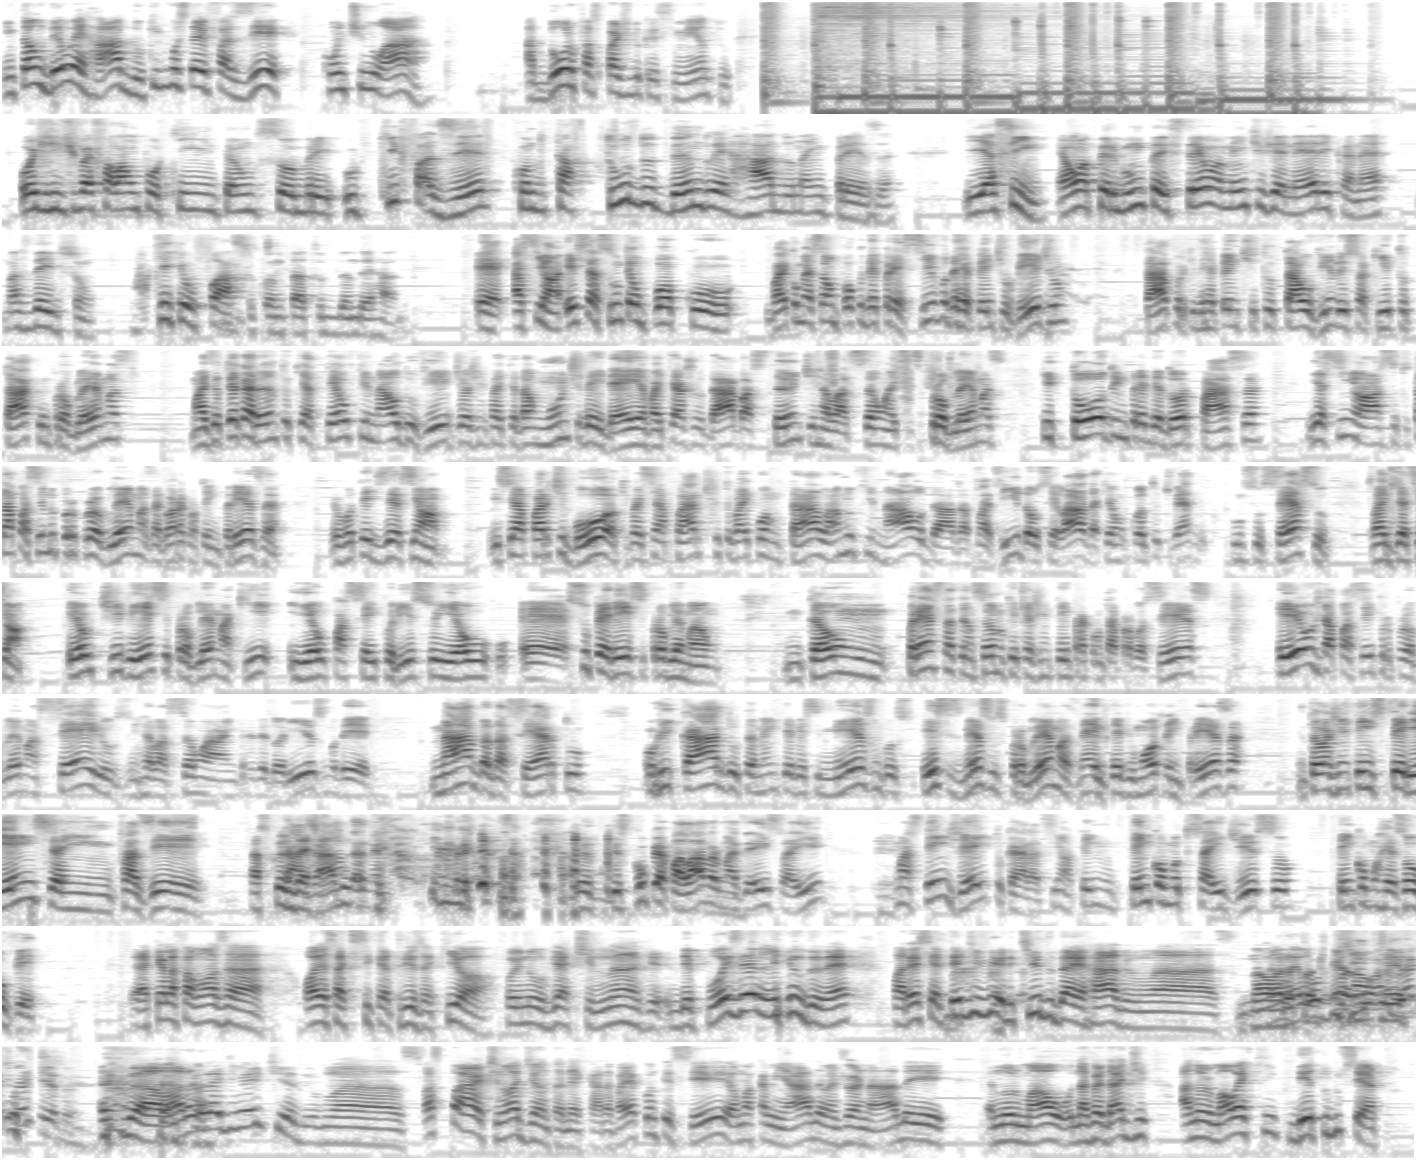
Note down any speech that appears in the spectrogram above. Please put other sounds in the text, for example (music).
Então, deu errado, o que você deve fazer? Continuar. A dor faz parte do crescimento. Hoje a gente vai falar um pouquinho então sobre o que fazer quando tá tudo dando errado na empresa. E assim, é uma pergunta extremamente genérica, né? Mas Davidson, o que, que eu faço quando tá tudo dando errado? É, assim, ó, esse assunto é um pouco. Vai começar um pouco depressivo, de repente, o vídeo, tá? Porque de repente tu tá ouvindo isso aqui, tu tá com problemas, mas eu te garanto que até o final do vídeo a gente vai te dar um monte de ideia, vai te ajudar bastante em relação a esses problemas que todo empreendedor passa. E assim, ó, se tu tá passando por problemas agora com a tua empresa, eu vou te dizer assim, ó, isso é a parte boa, que vai ser a parte que tu vai contar lá no final da, da tua vida, ou sei lá, daqui a quando tu tiver com sucesso, tu vai dizer assim, ó, eu tive esse problema aqui e eu passei por isso e eu é, superei esse problemão. Então, presta atenção no que, que a gente tem para contar para vocês. Eu já passei por problemas sérios em relação a empreendedorismo, de nada dá certo. O Ricardo também teve esse mesmo, esses mesmos problemas, né? Ele teve uma outra empresa. Então a gente tem experiência em fazer as coisas erradas. Né? (laughs) Desculpe a palavra, mas é isso aí. Mas tem jeito, cara. Assim, ó, tem, tem como tu sair disso, tem como resolver. É aquela famosa, olha essa cicatriz aqui, ó, foi no Vietnã. Depois é lindo, né? Parece até (laughs) divertido dar errado, mas. Na hora, é o objetivo. Na hora não é divertido. (laughs) Na hora não é divertido, mas faz parte, não adianta, né, cara? Vai acontecer, é uma caminhada, é uma jornada e é normal. Na verdade, a normal é que dê tudo certo.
